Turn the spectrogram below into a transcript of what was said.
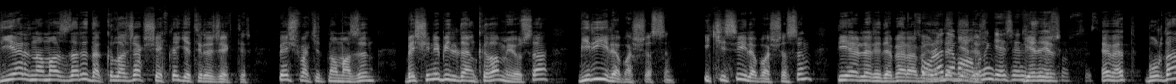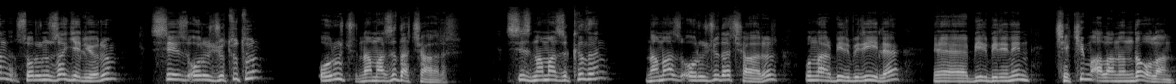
diğer namazları da kılacak şekle getirecektir. Beş vakit namazın beşini bilden kılamıyorsa biriyle başlasın. ikisiyle başlasın. Diğerleri de beraberinde Sonra gelir. geleceğini gelir. siz. Evet buradan sorunuza geliyorum. Siz orucu tutun. Oruç namazı da çağırır. Siz namazı kılın. Namaz orucu da çağırır. Bunlar birbiriyle e, birbirinin çekim alanında olan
